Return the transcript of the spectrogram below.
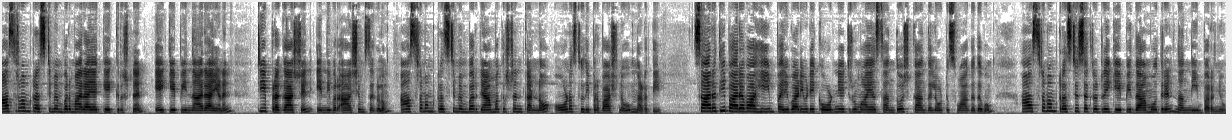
Ashramam trust മെമ്പർമാരായ K Krishnan A K P Narayanan T Prakashan എന്നിവർ ആശംസകളും ആശ്രമം ട്രസ്റ്റ് മെമ്പർ രാമകൃഷ്ണൻ കണ്ണോ ഓണസ്തുതി പ്രഭാഷണവും നടത്തി. സാരഥി ഭാരവാഹിയും പരിപാടിയുടെ കോർഡിനേറ്ററുമായ സന്തോഷ് കാന്തലോട്ട് സ്വാഗതവും ആശ്രമം trust secretary K P Damodaran നന്ദിയും പറഞ്ഞു.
